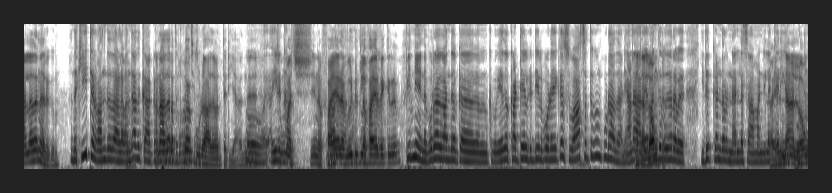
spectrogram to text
நல்லா தானே இருக்கும். அந்த ஹீட்டர் வந்ததால வந்து அதுக்கு ஆக்கள் ஆனா அதில் புகை கூடாது அவர் தெரியா? இந்த. மச் ஃபயர் வீட்டுக்குள்ள ஃபயர் வைக்கிறது? பின்ன என்ன பிறகு அந்த ஏதோ கட்டியல் கட்டியல் போடைக்க சுவாசத்துக்கும் கூடாதானே ஆனா அதான் அவன் long வந்து வேற இதுக்கண்ட ஒரு நல்ல சாமான் நிலக்கரி லாங்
